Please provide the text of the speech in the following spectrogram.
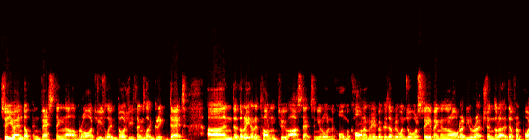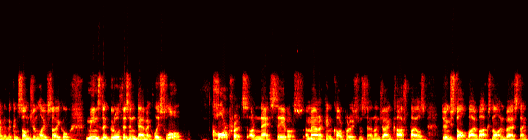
So you end up investing that abroad, usually in dodgy things like Greek debt. And the rate of return to assets in your own home economy, because everyone's over saving and they're already rich and they're at a different point in the consumption life cycle, means that growth is endemically slow. Corporates are net savers. American corporations sitting on giant cash piles doing stock buybacks, not investing.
